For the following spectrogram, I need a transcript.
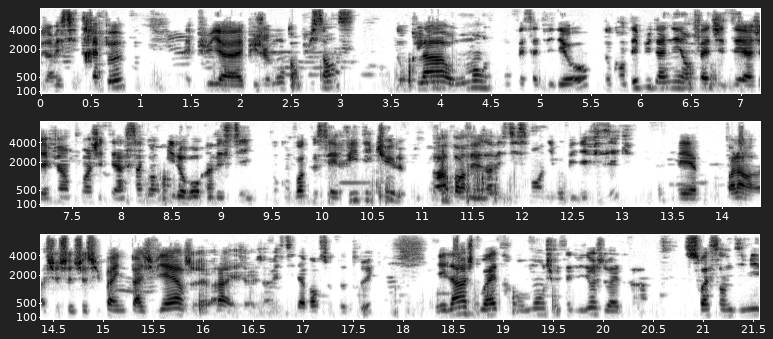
J'investis très peu. Et puis euh, et puis je monte en puissance. Donc là, au moment où on fait cette vidéo, donc en début d'année, en fait, j'étais, j'avais fait un point, j'étais à 50 000 euros investis. Donc on voit que c'est ridicule par rapport à mes investissements en immobilier physique. Et voilà, je, je suis pas une page vierge. Voilà, j'investis d'abord sur d'autres trucs. Et là, je dois être, au moment où je fais cette vidéo, je dois être à 70 000,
